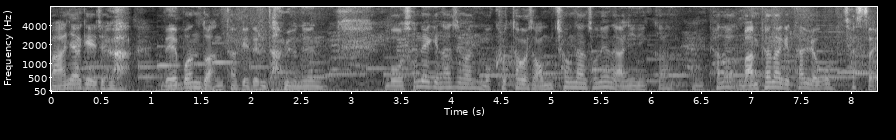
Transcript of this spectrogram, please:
만약에 제가 네 번도 안 타게 된다면은 뭐 손해긴 하지만 뭐 그렇다고 해서 엄청난 손해는 아니니까 음, 편하, 마음 편하게 타려고 샀어요.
